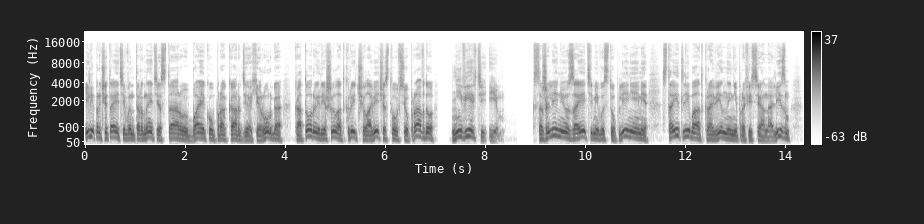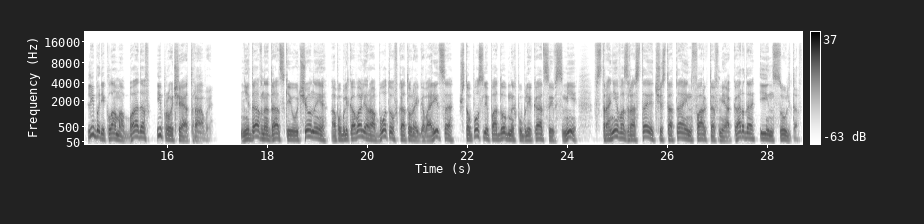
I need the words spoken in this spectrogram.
или прочитаете в интернете старую байку про кардиохирурга, который решил открыть человечеству всю правду, не верьте им. К сожалению, за этими выступлениями стоит либо откровенный непрофессионализм, либо реклама БАДов и прочие отравы. Недавно датские ученые опубликовали работу, в которой говорится, что после подобных публикаций в СМИ в стране возрастает частота инфарктов миокарда и инсультов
